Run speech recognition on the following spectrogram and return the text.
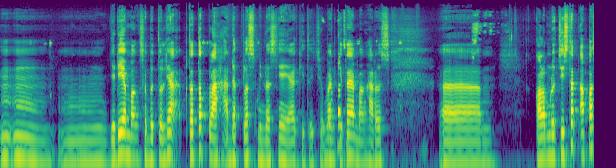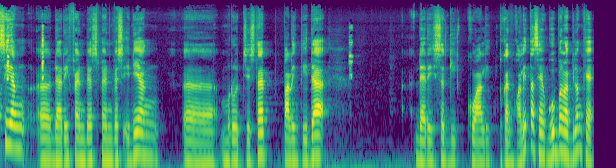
Mm -mm. Mm, jadi emang sebetulnya tetaplah ada plus minusnya ya gitu. Cuman kita emang harus um, kalau menurut Cistep apa sih yang uh, dari fanbase fanbase ini yang uh, menurut Cistep paling tidak dari segi kualitas bukan kualitas ya gue malah bilang kayak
